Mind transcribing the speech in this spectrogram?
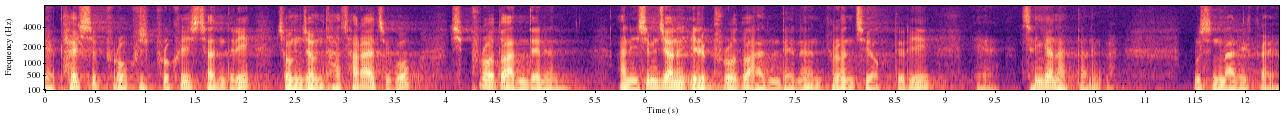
80% 90% 크리스찬들이 점점 다 사라지고 10%도 안 되는 아니 심지어는 1%도 안 되는 그런 지역들이 예, 생겨났다는 거예요. 무슨 말일까요?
